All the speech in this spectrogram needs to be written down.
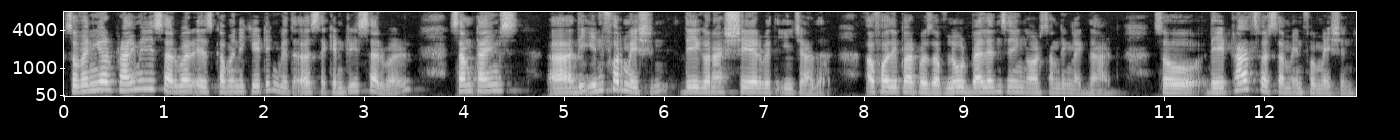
So when your primary server is communicating with a secondary server sometimes uh, the information they're gonna share with each other uh, for the purpose of load balancing or something like that. So they transfer some information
